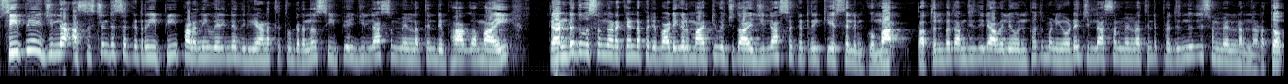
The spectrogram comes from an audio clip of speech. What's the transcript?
സി പി ഐ ജില്ലാ അസിസ്റ്റന്റ് സെക്രട്ടറി പി പളനിവേലിന്റെ നിര്യാണത്തെ തുടർന്ന് സി പി ഐ ജില്ലാ സമ്മേളനത്തിന്റെ ഭാഗമായി രണ്ട് ദിവസം നടക്കേണ്ട പരിപാടികൾ മാറ്റിവെച്ചതായി ജില്ലാ സെക്രട്ടറി കെ സലിംകുമാർ. പത്തൊൻപതാം തീയതി രാവിലെ ഒൻപത് മണിയോടെ ജില്ലാ സമ്മേളനത്തിന്റെ പ്രതിനിധി സമ്മേളനം നടത്തും.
